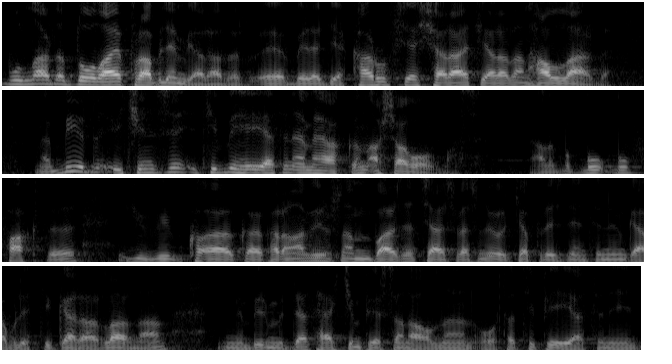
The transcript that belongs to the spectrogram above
bunlar da dolayı problem yaradır, e, belə deyək, korrupsiya şərait yaradan hallardır. Bir ikincisi tibbi heyətin əmək haqqının aşağı olması. Yəni bu bu, faktdır. Koronavirusla mübarizə çərçivəsində ölkə prezidentinin qəbul etdiyi qərarlarla bir müddət həkim personalının, orta tibb heyətinin,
